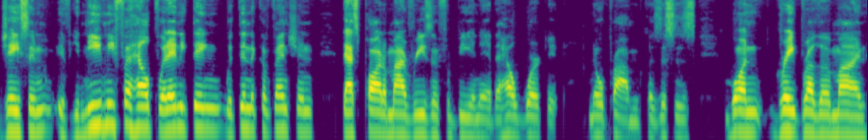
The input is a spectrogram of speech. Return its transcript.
Jason, if you need me for help with anything within the convention, that's part of my reason for being there to help work it. No problem. Because this is one great brother of mine,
